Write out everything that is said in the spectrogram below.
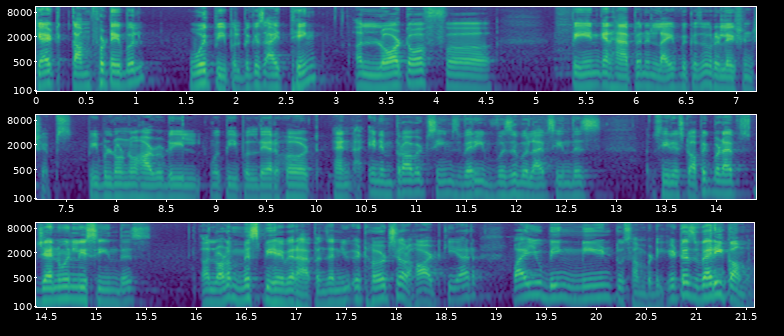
get comfortable with people because I think a lot of uh, pain can happen in life because of relationships. People don't know how to deal with people, they are hurt. And in improv, it seems very visible. I've seen this serious topic, but I've genuinely seen this. A lot of misbehavior happens and you, it hurts your heart. Ki, yaar, why are you being mean to somebody? It is very common.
